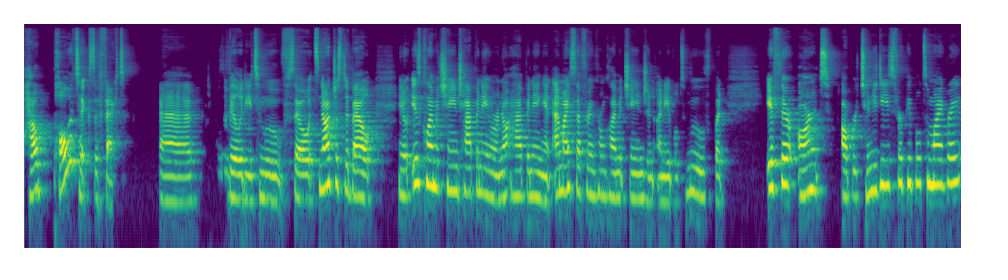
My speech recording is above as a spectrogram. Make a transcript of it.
how politics affect uh, ability to move. So it's not just about, you know, is climate change happening or not happening? And am I suffering from climate change and unable to move? But if there aren't opportunities for people to migrate,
